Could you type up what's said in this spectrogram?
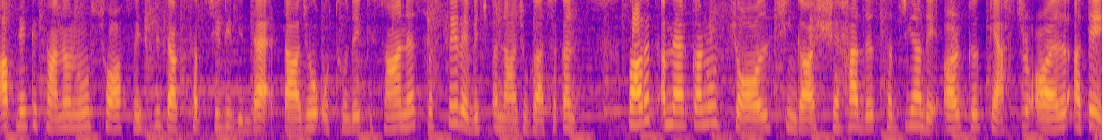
ਆਪਣੇ ਕਿਸਾਨਾਂ ਨੂੰ 100% ਤੱਕ ਸਬਸਿਡੀ ਦਿੰਦਾ ਹੈ ਤਾਂ ਜੋ ਉੱਥੋਂ ਦੇ ਕਿਸਾਨ ਸਸਤੇ ਦੇ ਵਿੱਚ ਅਨਾਜ ਉਗਾ ਸਕਣ। ਭਾਰਤ ਅਮਰੀਕਾ ਨੂੰ ਚੌਲ, ਝੀਂਗਾ, ਸ਼ਹਿਦ, ਸਬਜ਼ੀਆਂ ਦੇ ਅਰਕ, ਕੈਸਟਰ ਆਇਲ ਅਤੇ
